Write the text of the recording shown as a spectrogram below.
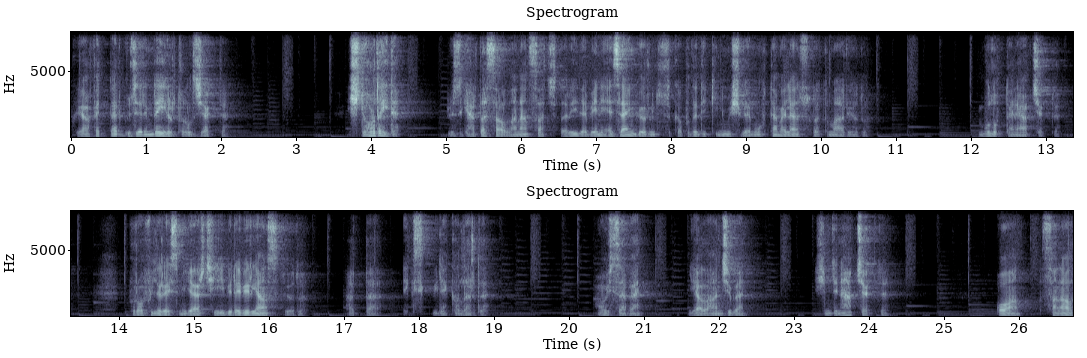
kıyafetler üzerimde yırtılacaktı. İşte oradaydı. Rüzgarda sallanan saçlarıyla beni ezen görüntüsü kapıda dikilmiş ve muhtemelen suratımı arıyordu. Bulup da ne yapacaktı? Profil resmi gerçeği birebir yansıtıyordu. Hatta eksik bile kalırdı. Oysa ben, yalancı ben. Şimdi ne yapacaktı? O an sanal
